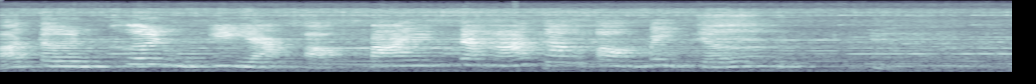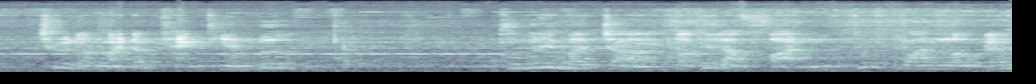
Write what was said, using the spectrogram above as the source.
อตื่นขึ้นพี่อยากออกไปแต่หาทางออกไม่เจอ ชื่อนอนใหม่น้ำแข็งเทียนเบิร์กคงไม่ได้มาจากตอนที่หลับฝันทุกวันหรอกนะ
